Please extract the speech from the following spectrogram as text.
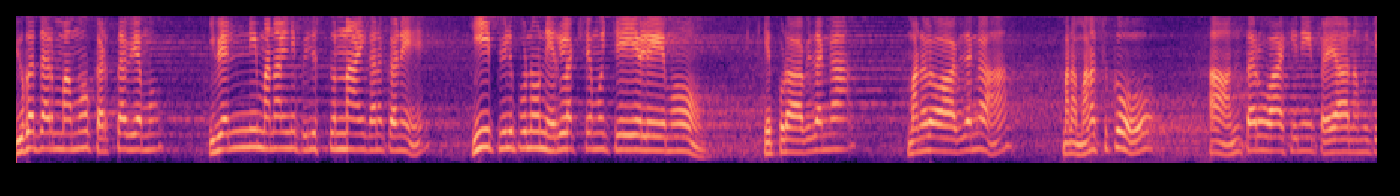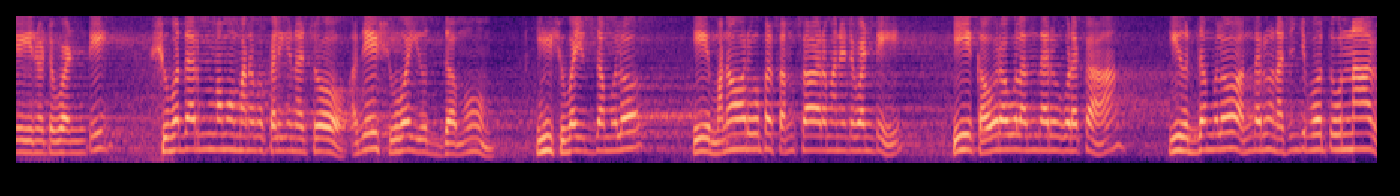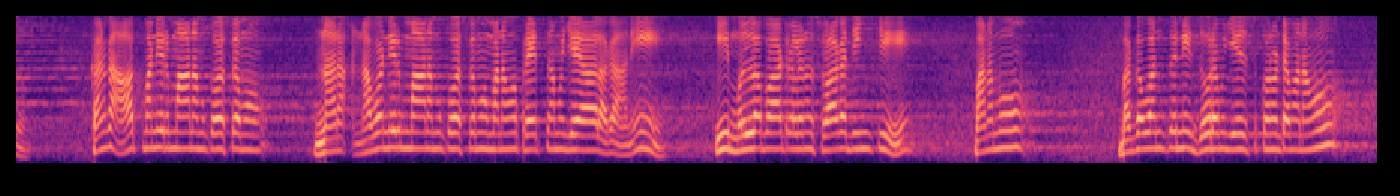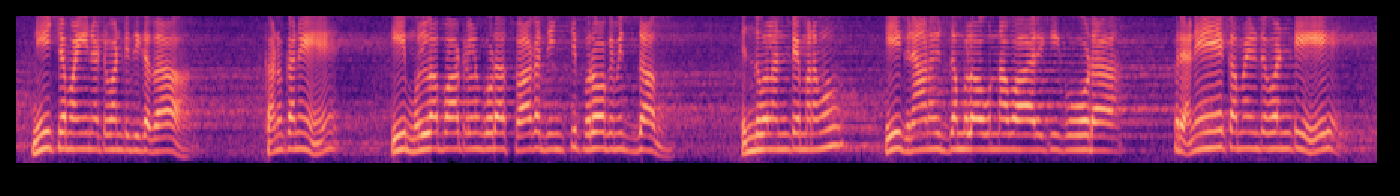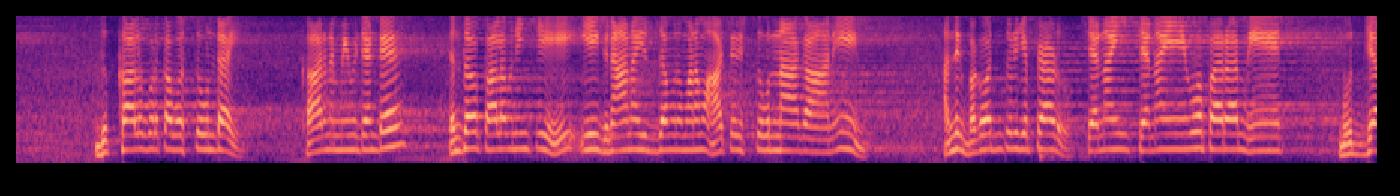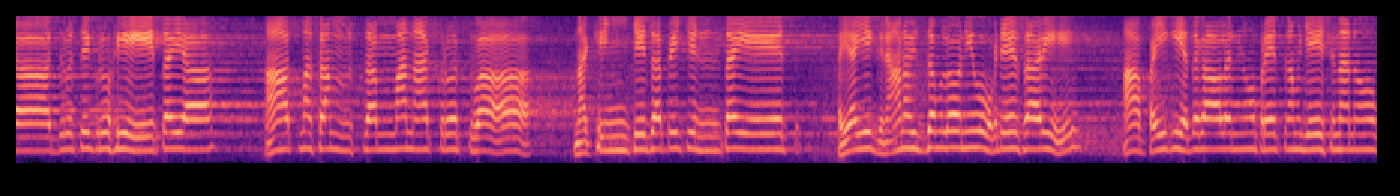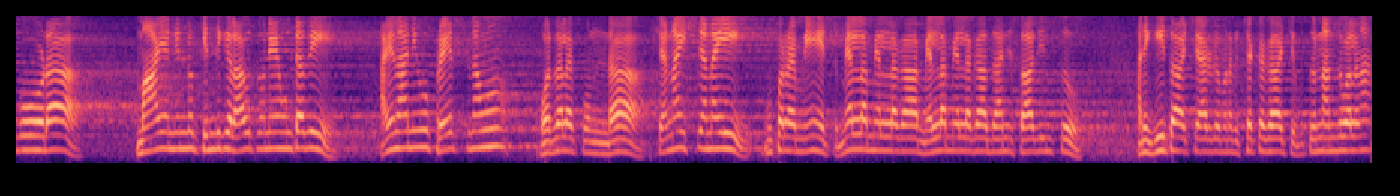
యుగధర్మము కర్తవ్యము ఇవన్నీ మనల్ని పిలుస్తున్నాయి కనుకనే ఈ పిలుపును నిర్లక్ష్యము చేయలేము. ఇప్పుడు ఆ విధంగా? మనలో ఆ విధంగా మన మనసుకు ఆ అంతర్వాహిని ప్రయాణము చేయనటువంటి శుభధర్మము మనకు కలిగినచో అదే శుభయుద్ధము. ఈ శుభయుద్ధములో ఈ మనోరూప సంసారం అనేటువంటి ఈ కౌరవులందరూ కూడా ఈ యుద్ధములో అందరూ నశించిపోతూ ఉన్నారు. కనుక ఆత్మనిర్మాణం కోసము నర నవనిర్మాణం కోసము మనము ప్రయత్నము చేయాలి కానీ ఈ ముళ్ళబాటలను స్వాగతించి మనము భగవంతుని దూరం చేసుకొనుట మనము నీచమైనటువంటిది కదా. కనుకనే ఈ ముళ్ళబాటలను కూడా స్వాగతించి పురోగమిద్దాము. ఎందువలంటే మనము ఈ జ్ఞాన యుద్ధంలో ఉన్న వారికి కూడా మరి అనేకమైనటువంటి దుఃఖాలు కూడా వస్తూ ఉంటాయి. కారణం ఏమిటంటే ఎంతో కాలం నుంచి ఈ జ్ఞాన యుద్ధమును మనం ఆచరిస్తూ ఉన్నా కానీ అందుకు భగవంతుడు చెప్పాడు శనై శనైవ పరమేత్ బుద్ధ్యాధృతి గృహీతయ ఆత్మ సంస్తమ్మన కృత్వా నకించిదపి చింతయేత్. అయ్యా ఈ జ్ఞాన యుద్ధంలో నీవు ఒకటేసారి ఆ పైకి ఎదగాలను ప్రయత్నం చేసినను కూడా మాయ నిన్ను కిందికి లాగుతూనే ఉంటుంది. అయినా నీవు ప్రయత్నము వదలకుండా శనై శనై ఉపరమేత్ మెల్లమెల్లగా మెల్లమెల్లగా దాన్ని సాధించు అని గీతాచార్యుడు మనకు చక్కగా చెబుతున్నందువలన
